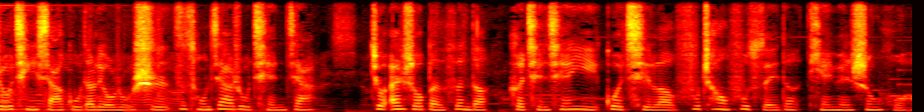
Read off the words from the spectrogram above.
柔情侠骨的柳如是，自从嫁入钱家，就安守本分的和钱谦益过起了夫唱妇随的田园生活。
